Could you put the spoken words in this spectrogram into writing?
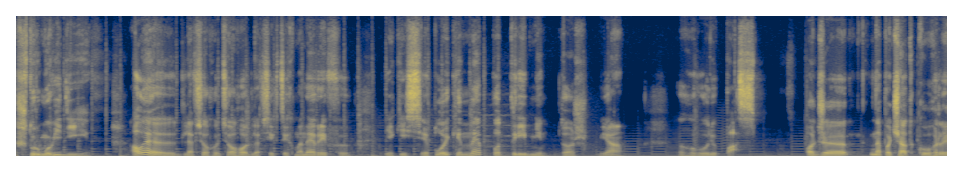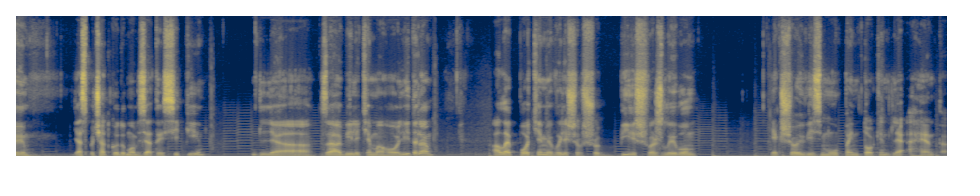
штурмові дії. Але для всього цього, для всіх цих маневрів, якісь плойки не потрібні. Тож я говорю пас. Отже, на початку гри я спочатку думав взяти CP для за абіліті мого лідера, але потім я вирішив, що більш важливо, якщо я візьму пейнтокен для агента.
